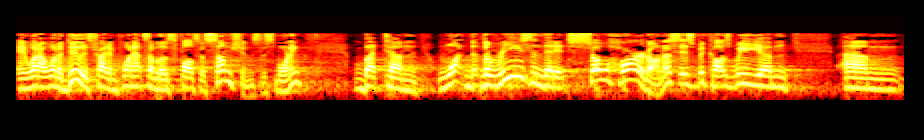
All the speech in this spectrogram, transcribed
And what I want to do is try to point out some of those false assumptions this morning. But um, what, the, reason that it's so hard on us is because we um, um,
